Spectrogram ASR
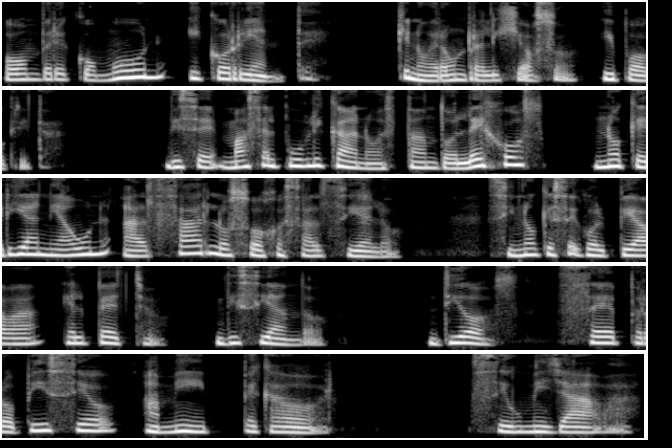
hombre común y corriente, que no era un religioso hipócrita. Dice, más el publicano, estando lejos, no quería ni aun alzar los ojos al cielo, sino que se golpeaba el pecho, diciendo, Dios, sé propicio a mí, pecador. Se humillaba,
